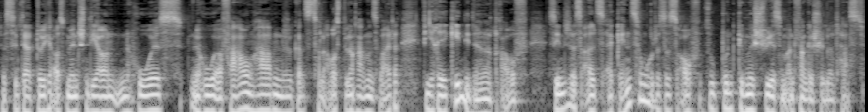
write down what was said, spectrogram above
Das sind ja durchaus Menschen, die auch ein hohes, eine hohe Erfahrung haben, eine ganz tolle Ausbildung haben und so weiter. Wie reagieren die denn darauf? Sehen die das als Ergänzung oder ist es auch so bunt gemischt, wie du es am Anfang geschildert hast?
